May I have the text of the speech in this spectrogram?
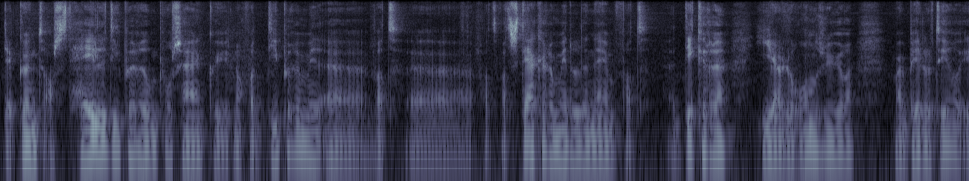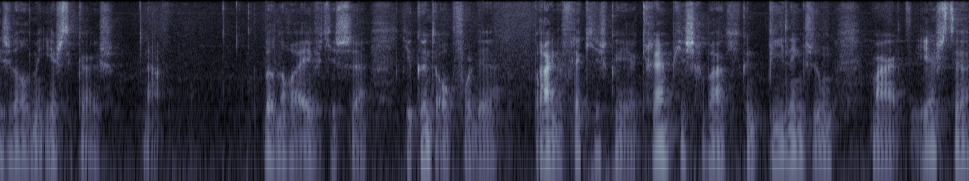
je kunt, als het hele diepe rimpels zijn, kun je nog wat diepere, uh, wat, uh, wat, wat sterkere middelen nemen, wat dikkere hyaluronzuren. Maar Belotero is wel mijn eerste keus. Nou, ik wil nog wel eventjes, je kunt ook voor de bruine vlekjes kun je crèmpjes gebruiken, je kunt peelings doen. Maar het eerste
